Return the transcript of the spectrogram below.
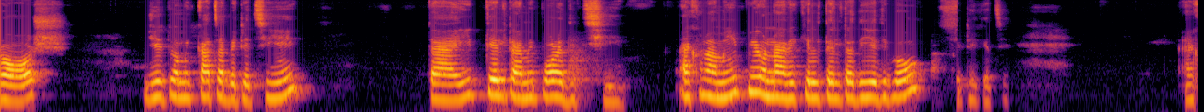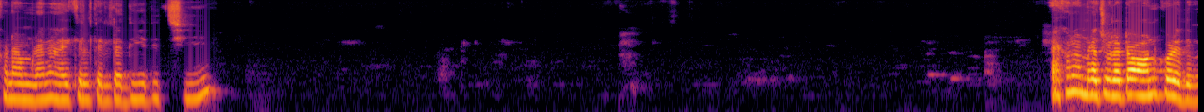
রস, যেহেতু আমি কাঁচা বেটেছি, তাই তেলটা আমি পরে দিচ্ছি। এখন আমি পিওর নারিকেল তেলটা দিয়ে দিব। ঠিক আছে এখন আমরা নারকেল তেলটা দিয়ে দিচ্ছি। এখন আমরা চুলাটা অন করে দেব।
